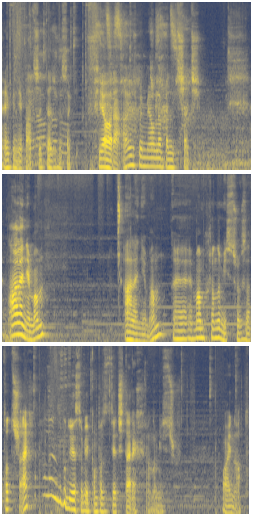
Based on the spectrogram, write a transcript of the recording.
Jakby nie patrzy, też wysoki. Fiora, a już bym miał level trzeci. Ale nie mam. Ale nie mam. E, mam chronomistrzów za to trzech, ale zbuduję sobie kompozycję czterech chronomistrzów. Why not?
